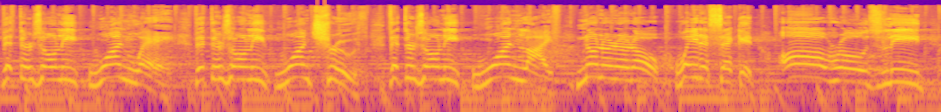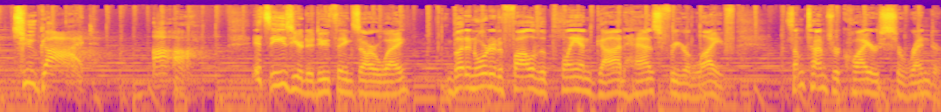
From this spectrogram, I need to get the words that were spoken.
that there's only one way, that there's only one truth, that there's only one life? No, no, no, no. Wait a second. All roads lead to God. Uh uh It's easier to do things our way. But in order to follow the plan God has for your life, sometimes requires surrender.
